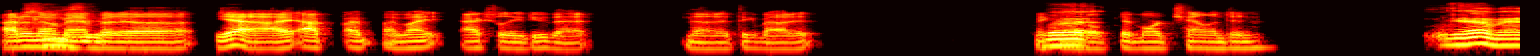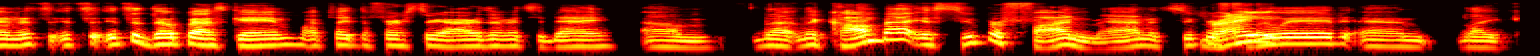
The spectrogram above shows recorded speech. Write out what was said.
I don't know, man, but uh, yeah, I, I I I might actually do that. Now that I think about it, make it a little bit more challenging. Yeah, man, it's it's it's a dope ass game. I played the first three hours of it today. Um, the the combat is super fun, man. It's super Right? fluid and like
